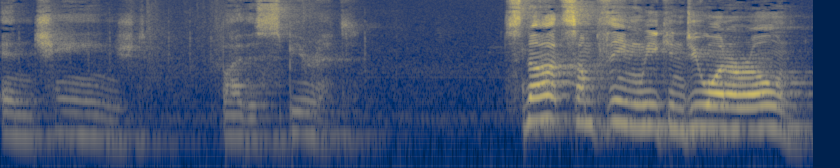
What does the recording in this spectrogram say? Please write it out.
and changed by the Spirit. It's not something we can do on our own.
